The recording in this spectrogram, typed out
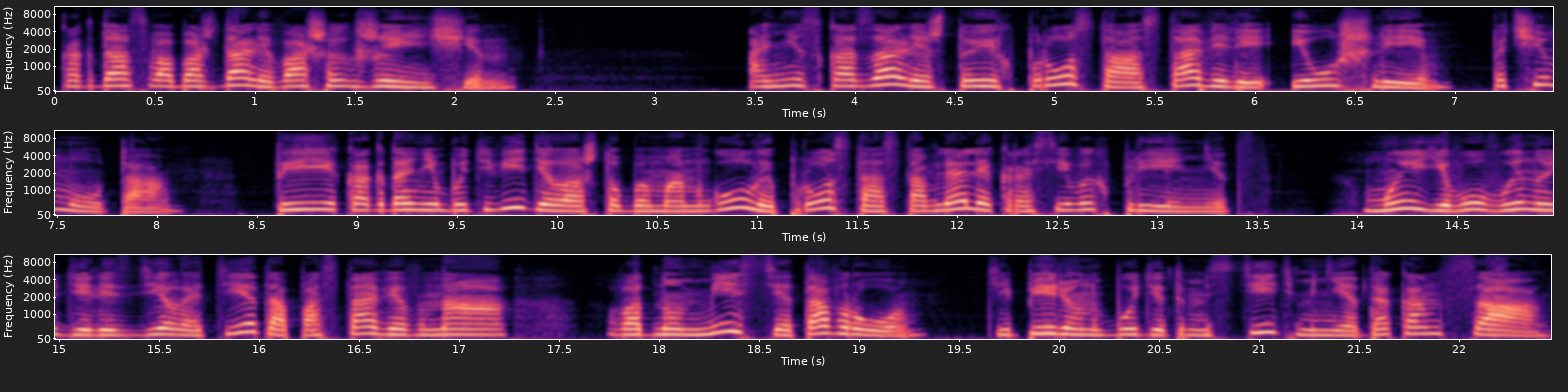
когда освобождали ваших женщин». Они сказали, что их просто оставили и ушли. Почему-то. Ты когда-нибудь видела, чтобы монголы просто оставляли красивых пленниц? Мы его вынудили сделать это, поставив на... в одном месте тавро. Теперь он будет мстить мне до конца.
